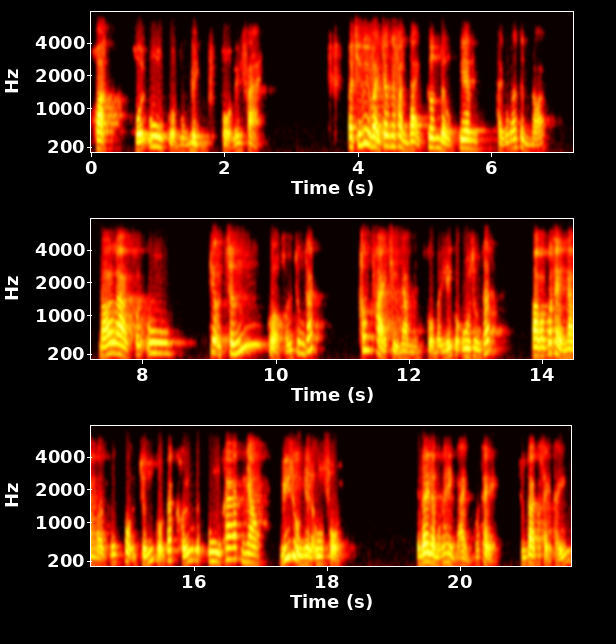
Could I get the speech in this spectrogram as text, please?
hoặc khối u của vùng đỉnh phổi bên phải. Và chính vì vậy trong cái phần đại cương đầu tiên, thầy cũng đã từng nói, đó là khối u triệu chứng của khối trung thất không phải chỉ nằm của bệnh lý của u trung thất mà còn có thể nằm ở cái hội chứng của các khối u khác nhau ví dụ như là u phổi. Thì đây là một cái hình ảnh có thể chúng ta có thể thấy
